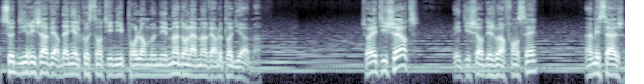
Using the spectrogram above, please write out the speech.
se dirigea vers Daniel Costantini pour l'emmener main dans la main vers le podium. Sur les t-shirts, les t-shirts des joueurs français, un message.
